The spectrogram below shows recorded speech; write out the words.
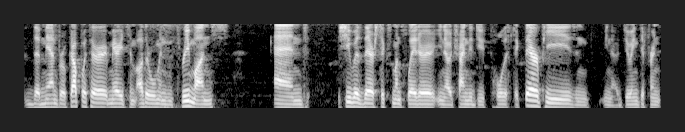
the man broke up with her, married some other woman in three months, and she was there six months later, you know, trying to do holistic therapies and you know doing different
